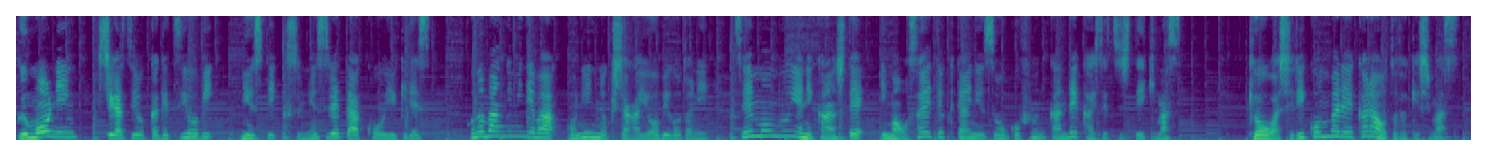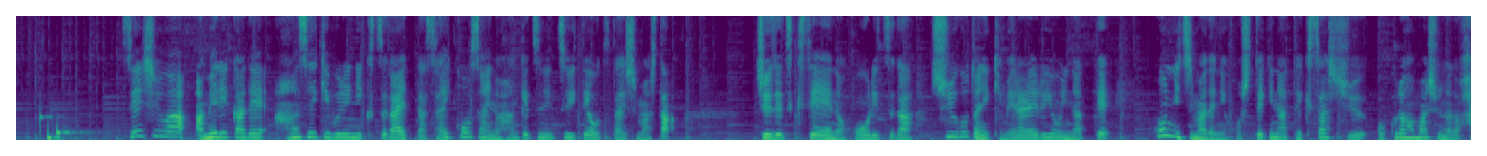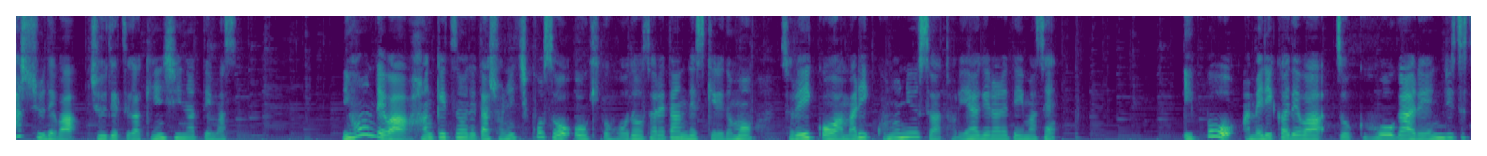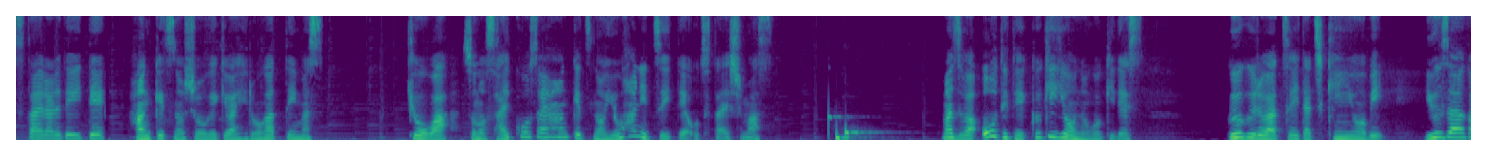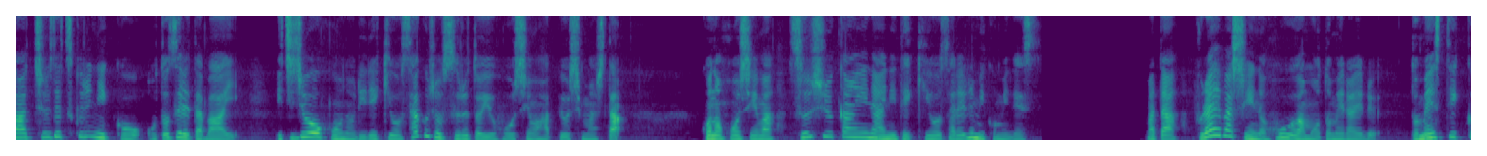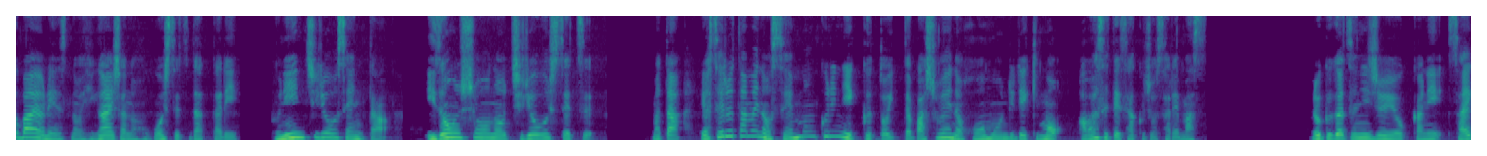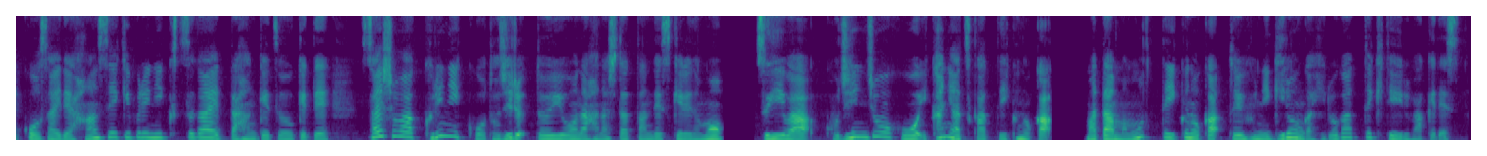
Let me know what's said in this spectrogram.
Good morning! 7月4日月曜日、ニュースピックスニュースレターこうゆきです。この番組では5人の記者が曜日ごとに専門分野に関して今押さえておきたいニュースを5分間で解説していきます。今日はシリコンバレーからお届けします。先週はアメリカで半世紀ぶりに覆った最高裁の判決についてお伝えしました。中絶規制への法律が州ごとに決められるようになって今日までに保守的なテキサス州、オクラホマ州など8州では中絶が禁止になっています。日本では判決の出た初日こそ大きく報道されたんですけれども、それ以降あまりこのニュースは取り上げられていません。一方、アメリカでは続報が連日伝えられていて、判決の衝撃は広がっています。今日はその最高裁判決の余波についてお伝えします。まずは大手テック企業の動きです。Google は1日金曜日、ユーザーが中絶クリニックを訪れた場合、位置情報の履歴を削除するという方針を発表しました。この方針は数週間以内に適用される見込みです。また、プライバシーの保護が求められるドメスティックバイオレンスの被害者の保護施設だったり、不妊治療センター、依存症の治療施設、また、痩せるための専門クリニックといった場所への訪問履歴も合わせて削除されます。6月24日に最高裁で半世紀ぶりに覆った判決を受けて、最初はクリニックを閉じるというような話だったんですけれども、次は個人情報をいかに扱っていくのか、また守っていくのかというふうに議論が広がってきているわけです。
